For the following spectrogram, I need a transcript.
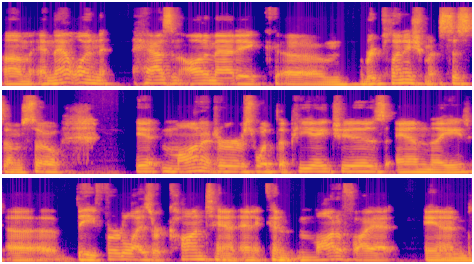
Um, and that one has an automatic um, replenishment system. So, it monitors what the pH is and the uh, the fertilizer content, and it can modify it and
